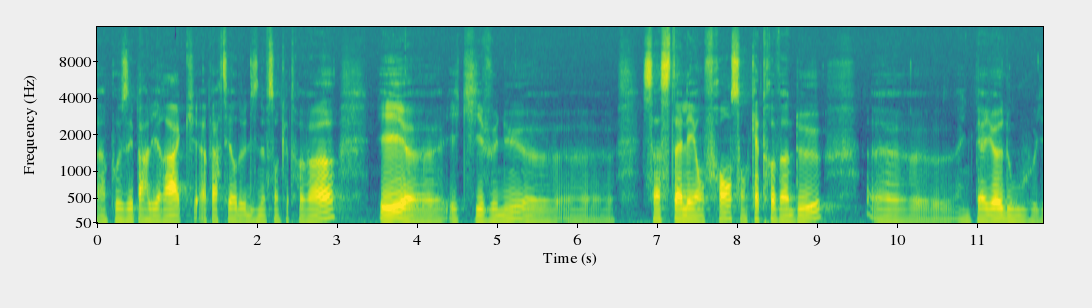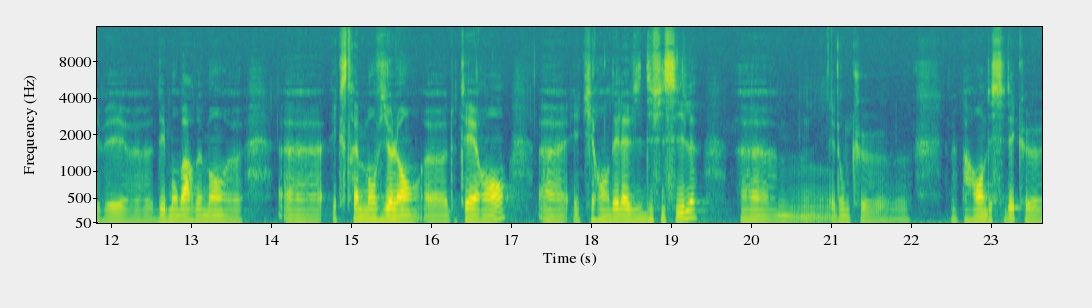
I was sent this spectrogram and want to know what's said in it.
imposée par l'Irak à partir de 1980, euh, et, qui est venu euh, euh, s'installer en France en 82, à une période où il y avait des bombardements extrêmement violents de Téhéran et qui rendaient la vie difficile. et donc, mes parents ont décidé que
